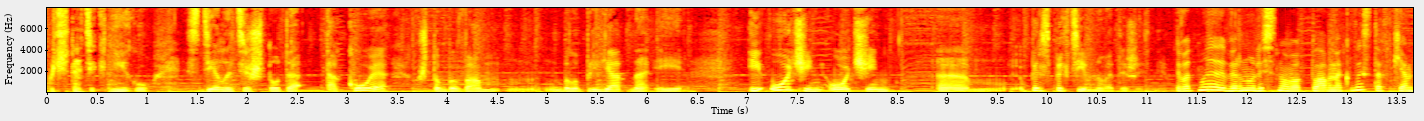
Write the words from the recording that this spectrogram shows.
почитайте книгу, сделайте что-то такое, чтобы вам было приятно и, и очень-очень эм, перспективно в этой жизни. И вот мы вернулись снова плавно к выставке.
